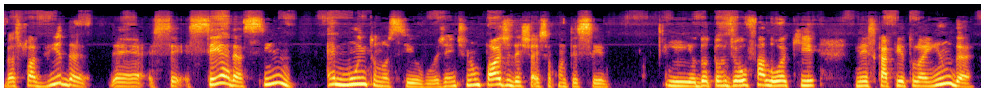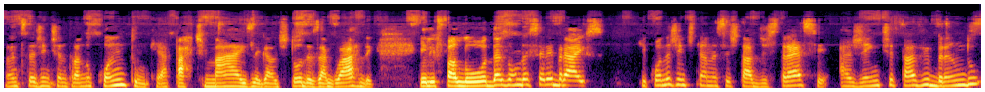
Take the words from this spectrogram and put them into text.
da sua vida é, ser, ser assim é muito nocivo. A gente não pode deixar isso acontecer. E o Dr. Joe falou aqui nesse capítulo ainda, antes da gente entrar no quantum, que é a parte mais legal de todas, aguardem, ele falou das ondas cerebrais, que quando a gente está nesse estado de estresse, a gente está vibrando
